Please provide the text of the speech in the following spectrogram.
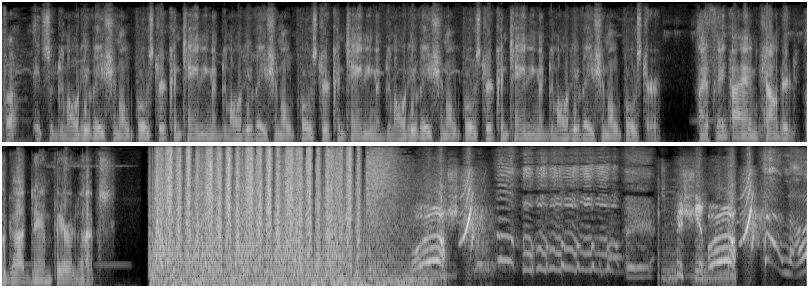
the? It's a motivational poster containing a motivational poster containing a motivational poster containing a motivational poster. I think I encountered a goddamn paradox. Hello.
